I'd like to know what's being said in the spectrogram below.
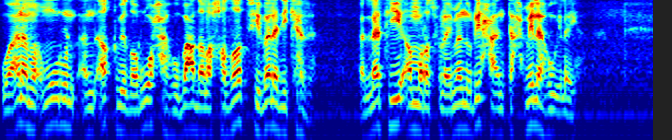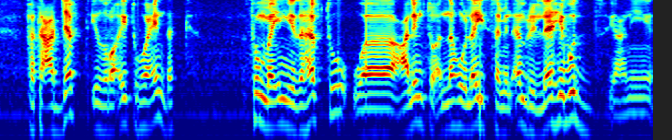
وأنا مأمور أن أقبض روحه بعد لحظات في بلد كذا التي أمر سليمان الريح أن تحمله إليها. فتعجبت إذ رأيته عندك. ثم إني ذهبت وعلمت أنه ليس من أمر الله بد. يعني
